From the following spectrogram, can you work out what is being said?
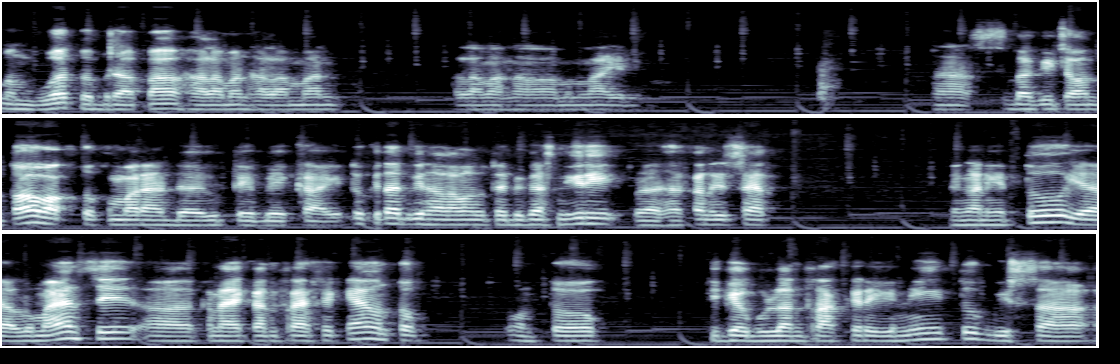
membuat beberapa halaman-halaman halaman-halaman lain. Nah, sebagai contoh, waktu kemarin ada UTBK itu kita bikin halaman UTBK sendiri berdasarkan riset. Dengan itu ya lumayan sih uh, kenaikan trafficnya untuk untuk tiga bulan terakhir ini itu bisa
